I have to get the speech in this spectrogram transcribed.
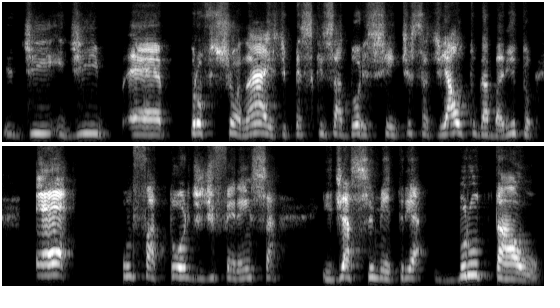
de, de é, profissionais, de pesquisadores, cientistas de alto gabarito é um fator de diferença e de assimetria brutal.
